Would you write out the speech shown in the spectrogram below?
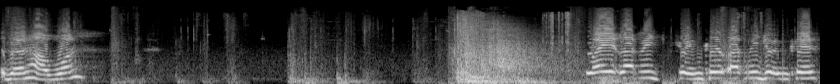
I don't have one. Wait, let me drink it, let me drink it.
